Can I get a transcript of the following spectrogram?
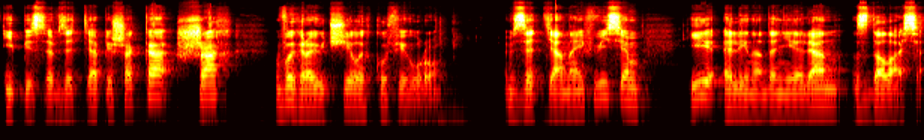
І після взяття пішака шах виграючи легку фігуру. Взяття на F8, і Еліна Даніелян здалася.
